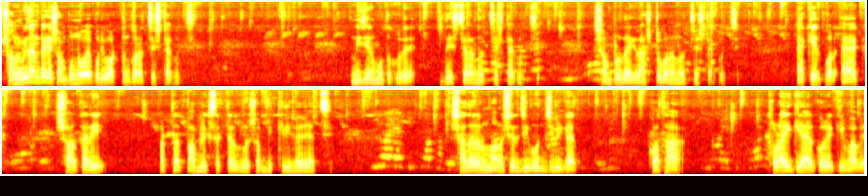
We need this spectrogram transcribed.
সংবিধানটাকে সম্পূর্ণভাবে পরিবর্তন করার চেষ্টা করছে। নিজের মতো করে দেশ চালানোর চেষ্টা করছে, সাম্প্রদায়িক রাষ্ট্র বানানোর চেষ্টা করছে। একের পর এক সরকারি অর্থাৎ পাবলিক সেক্টরগুলো সব বিক্রি হয়ে যাচ্ছে। সাধারণ মানুষের জীবন জীবিকার কথা থোড়াই কি আর করে কীভাবে?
